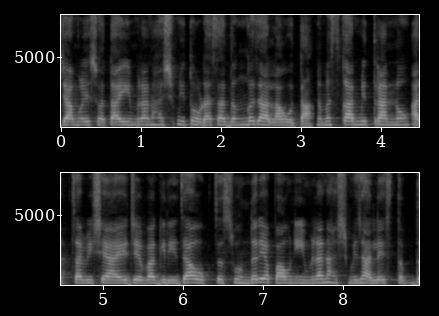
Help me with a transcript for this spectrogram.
ज्यामुळे स्वतः इम्रान हाश्मी थोडासा दंग झाला होता. नमस्कार मित्रांनो आजचा विषय आहे जेव्हा गिरिजा ओकचं सौंदर्य पाहून इम्रान हाशमी झाले स्तब्ध.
